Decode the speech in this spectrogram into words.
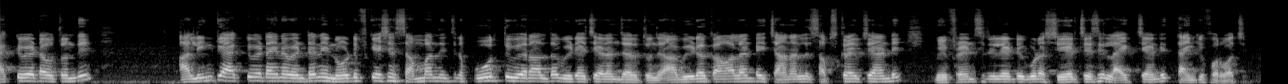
యాక్టివేట్ అవుతుంది. ఆ లింక్ యాక్టివేట్ అయిన వెంటనే నోటిఫికేషన్ సంబంధించిన పూర్తి వివరాలతో వీడియో చేయడం జరుగుతుంది. ఆ వీడియో కావాలంటే ఈ ఛానల్ని సబ్స్క్రైబ్ చేయండి. మీ ఫ్రెండ్స్ రిలేటివ్ కూడా షేర్ చేసి లైక్ చేయండి. Thank you for watching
